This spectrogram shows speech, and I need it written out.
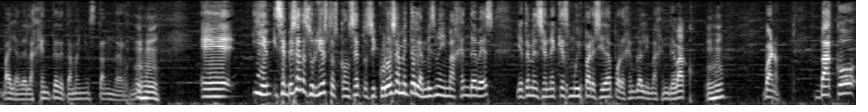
vaya, de la gente de tamaño estándar. Eh, y, em- y se empiezan a surgir estos conceptos. Y curiosamente la misma imagen de Bes, ya te mencioné que es muy parecida, por ejemplo, a la imagen de Baco. Bueno, Baco,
